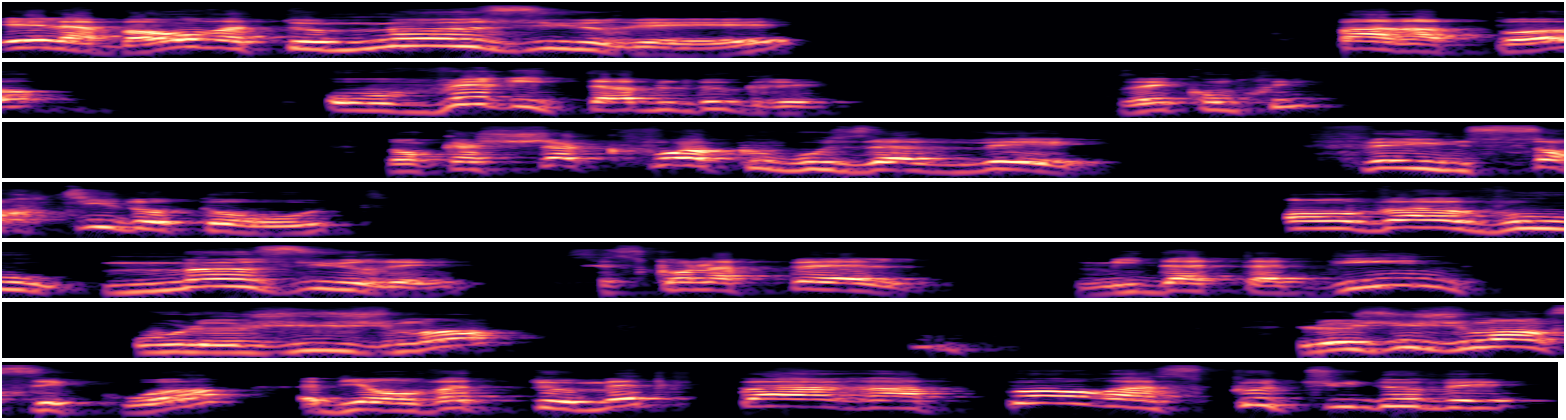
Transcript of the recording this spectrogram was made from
Et là-bas, on va te mesurer par rapport au véritable degré. Vous avez compris? Donc à chaque fois que vous avez fait une sortie d'autoroute, on va vous mesurer, c'est ce qu'on appelle midatadin ou le jugement. Le jugement, c'est quoi? Eh bien, on va te mettre par rapport à ce que tu devais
